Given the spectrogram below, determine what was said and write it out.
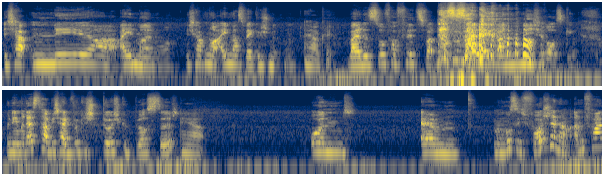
Ich habe, nee, ja, einmal nur. Ich habe nur ein was weggeschnitten, Ja, okay. weil das so verfilzt war, dass es halt einfach nicht rausging. Und den Rest habe ich halt wirklich durchgebürstet. Ja. Und ähm, man muss sich vorstellen, am Anfang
